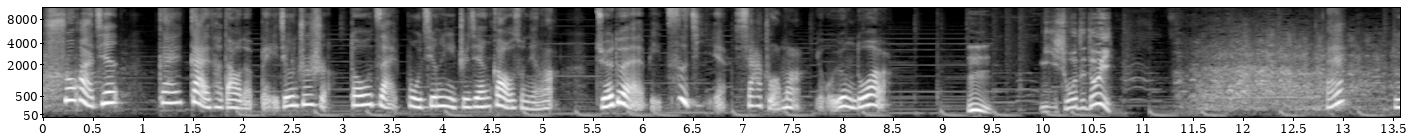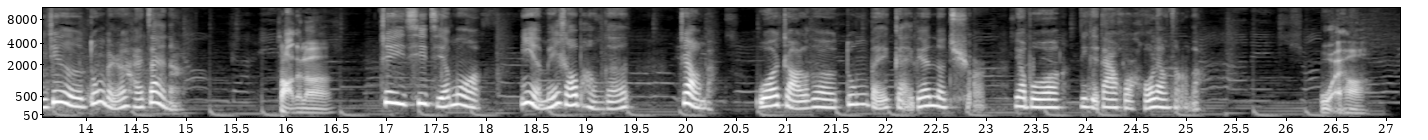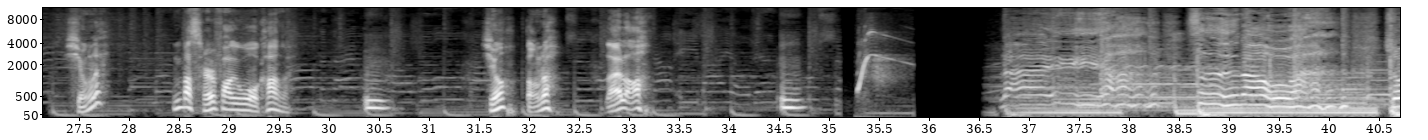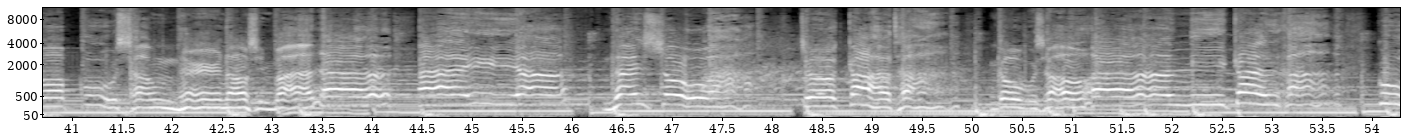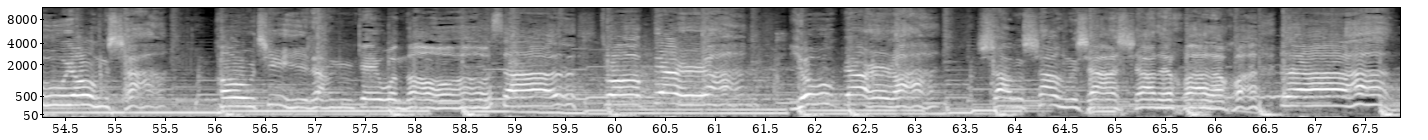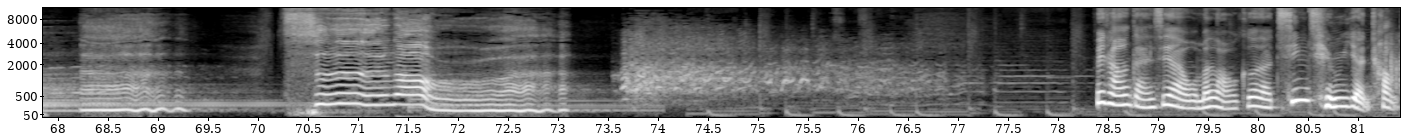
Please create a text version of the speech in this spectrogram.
说话间，该 get 到的北京知识都在不经意之间告诉您了，绝对比自己瞎琢磨有用多了。嗯，你说的对。哎，你这个东北人还在呢？咋的了？这一期节目你也没少捧哏。这样吧，我找了个东北改编的曲儿，要不你给大伙儿吼两嗓子？我呀，行嘞，你把词儿发给我，我看看。嗯，行，等着。来了啊！嗯。来呀，自闹啊，说不上哪儿闹心烦啊！哎呀，难受啊，这疙瘩够不着啊！你干哈雇佣下后脊梁给我挠散？左边儿啊，右边儿啊。上上下下的哗啦哗啦，刺挠啊！非常感谢我们老哥的亲情演唱。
